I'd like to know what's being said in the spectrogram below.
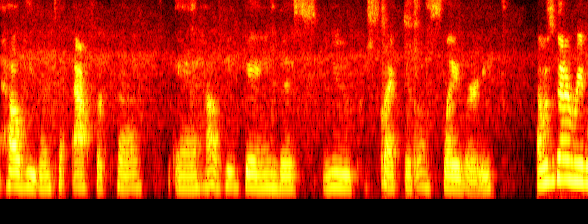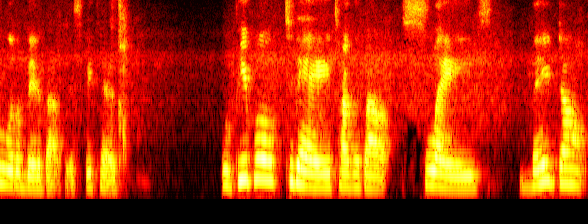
how he went to Africa and how he gained this new perspective on slavery. I was going to read a little bit about this because when people today talk about slaves, they don't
